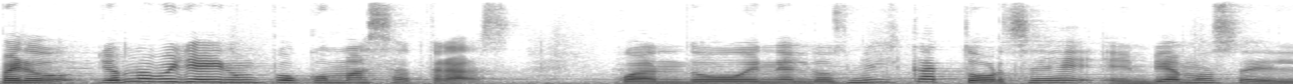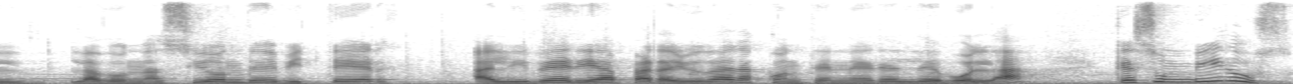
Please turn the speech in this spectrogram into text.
Pero yo me voy a ir un poco más atrás. Cuando en el 2014 enviamos la donación de Eviter a Liberia para ayudar a contener el ébola, que es un virus,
